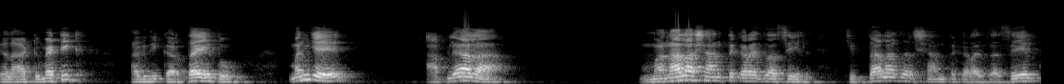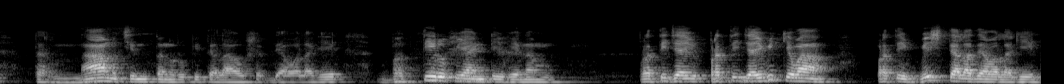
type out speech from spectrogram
त्याला ऑटोमॅटिक अगदी करता येतो. म्हणजे आपल्याला मनाला शांत करायचं असेल चित्ताला जर शांत करायचं असेल तर नामचिंतन रूपी त्याला औषध द्यावं लागेल. भक्तिरूपी अँटीव्हेनम प्रतिजै प्रतिजैविक किंवा प्रतिविष त्याला द्यावं लागेल.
